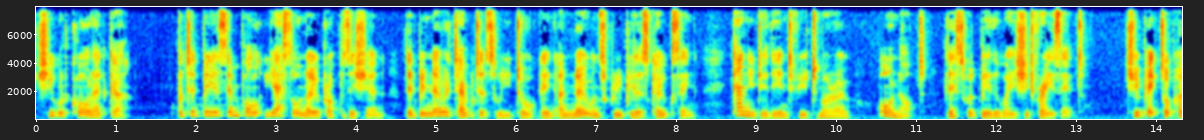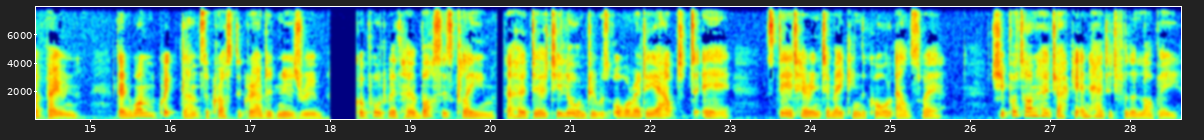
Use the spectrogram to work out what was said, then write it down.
She would call Edgar. But it'd be a simple yes or no proposition. There'd be no attempt at sweet talking and no unscrupulous coaxing. Can you do the interview tomorrow? Or not? This would be the way she'd phrase it. She picked up her phone. then one quick glance across the crowded newsroom, coupled with her boss's claim that her dirty laundry was already out to air, steered her into making the call elsewhere. She put on her jacket and headed for the lobby.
